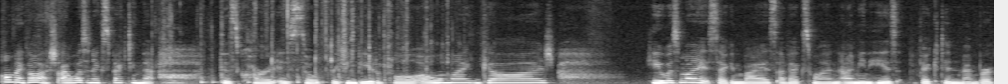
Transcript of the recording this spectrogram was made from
Oh my gosh, I wasn't expecting that. this card is so freaking beautiful. Oh my gosh. He was my second bias of X1. I mean, he is a Victon member.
